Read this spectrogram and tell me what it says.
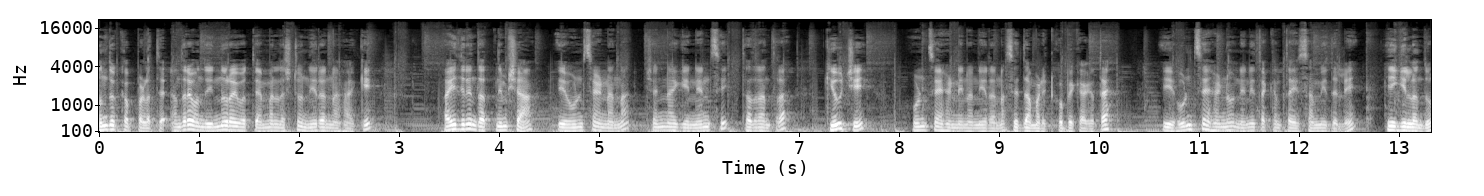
ಒಂದು ಕಪ್ ಅಳತೆ, ಅಂದರೆ ಒಂದು ಇನ್ನೂರೈವತ್ತು ಎಂ ಎಲ್ ಅಷ್ಟು ನೀರನ್ನು ಹಾಕಿ ಐದರಿಂದ ಹತ್ತು ನಿಮಿಷ ಈ ಹುಣಸೆ ಹಣ್ಣನ್ನು ಚೆನ್ನಾಗಿ ನೆನೆಸಿ, ತದನಂತರ ಕಿವುಚಿ ಹುಣಸೆ ಹಣ್ಣಿನ ನೀರನ್ನು ಸಿದ್ಧ ಮಾಡಿಟ್ಕೋಬೇಕಾಗತ್ತೆ. ಈ ಹುಣಸೆ ಹಣ್ಣು ನೆನೆತಕ್ಕಂಥ ಈ ಸಮಯದಲ್ಲಿ ಈಗಿಲ್ಲೊಂದು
